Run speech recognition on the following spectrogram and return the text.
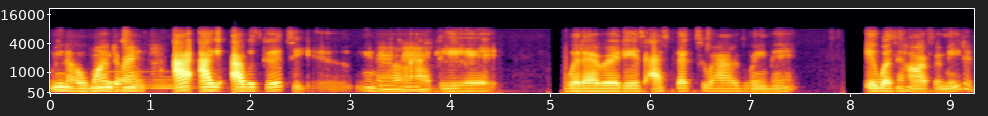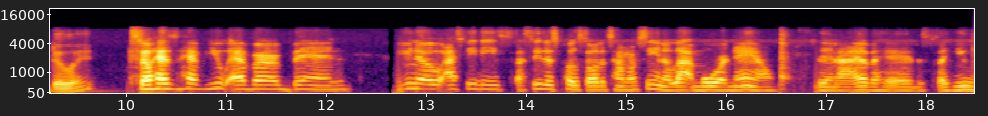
You know, wondering. I, I, I was good to you. You know, Mhm. I did whatever it is. I stuck to our agreement. It wasn't hard for me to do it. So has have you ever been you know, I see these I see this post all the time. I'm seeing a lot more now than I ever had. It's like you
